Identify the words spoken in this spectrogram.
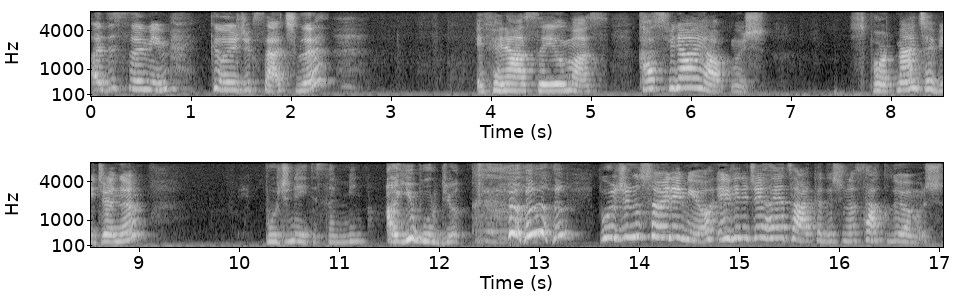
Adı Samim. Kıvırcık saçlı. E fena sayılmaz. Kas filan yapmış. Sportmen tabii canım. Burcu neydi Samim'in? Ayı Burcu. Burcu'nu söylemiyor. Evleneceği hayat arkadaşına saklıyormuş.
